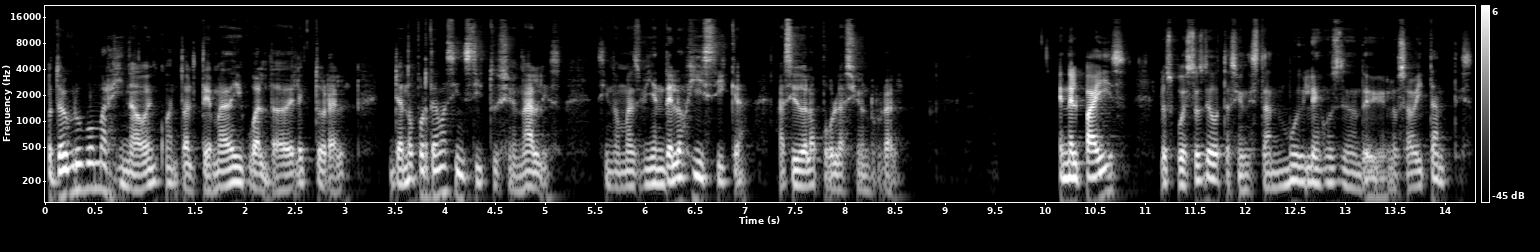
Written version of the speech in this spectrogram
Otro grupo marginado en cuanto al tema de igualdad electoral, ya no por temas institucionales, sino más bien de logística, ha sido la población rural. En el país, los puestos de votación están muy lejos de donde viven los habitantes,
